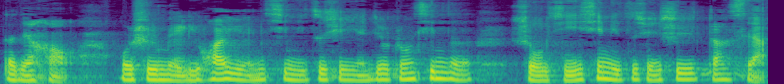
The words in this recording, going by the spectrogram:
大家好，我是美丽花园心理咨询研究中心的首席心理咨询师张霞。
